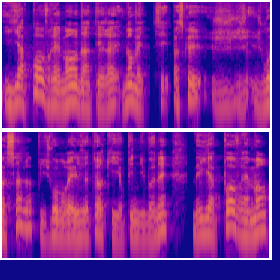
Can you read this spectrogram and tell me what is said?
il n'y a pas vraiment d'intérêt. Non mais c'est parce que je, je, vois ça là, puis je vois mon réalisateur qui opine du bonnet, mais il n'y a pas vraiment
